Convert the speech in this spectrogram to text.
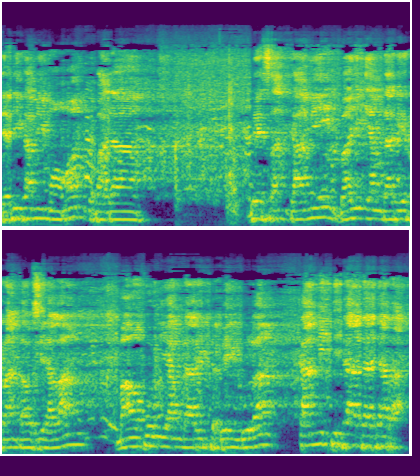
Jadi kami mohon kepada besan kami baik yang dari rantau Sialang maupun yang dari Tebing Bulang kami tidak ada jarak.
